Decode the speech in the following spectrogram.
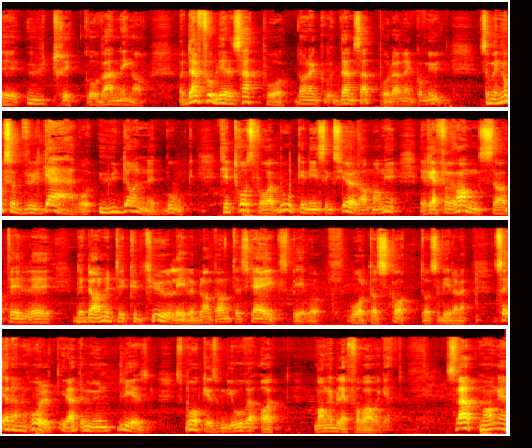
uttrykk og vendinger. Og Derfor ble det sett på da den, den sett på da den kom ut, som en nokså vulgær og udannet bok. Til tross for at boken i seg sjøl har mange referanser til eh, det dannede kulturlivet, bl.a. til Shakespeare og Walter Scott osv., så, videre, så er den holdt i dette muntlige språket som gjorde at mange ble forarget. Svært mange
